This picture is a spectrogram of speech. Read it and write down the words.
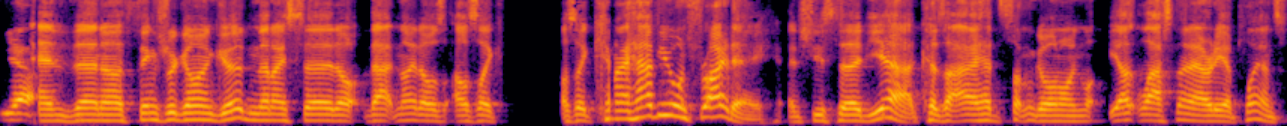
Yeah. And then uh, things were going good. And then I said uh, that night, I was, I was like, I was like, "Can I have you on Friday?" And she said, "Yeah," because I had something going on yeah, last night. I already had plans,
